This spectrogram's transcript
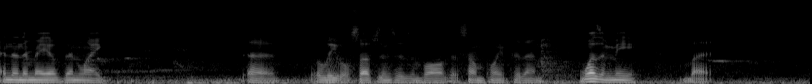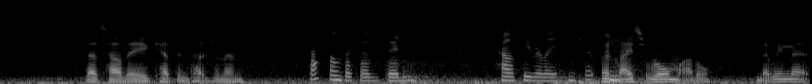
and then there may have been like uh, illegal substances involved at some point for them. It wasn't me, but that's how they kept in touch with him. that sounds like a good, healthy relationship. A nice role model that we met.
